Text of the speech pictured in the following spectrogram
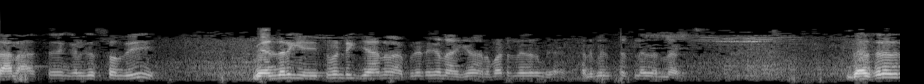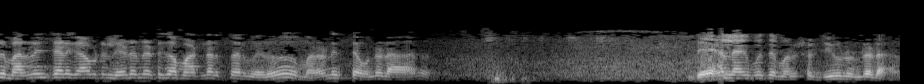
చాలా ఆశ్చర్యం కలిగిస్తుంది. మీ అందరికి ఎటువంటి జ్ఞానం అభినట్టుగా గా నాకేం అనబట్టలేదని అనిపించట్లేదు అన్నాడు. దశరథుని మరణించాడు కాబట్టి లేడన్నట్టుగా మాట్లాడుతున్నారు మీరు. మరణిస్తే ఉండడా? దేహం లేకపోతే మనుషుడు జీవుడు ఉండడా?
